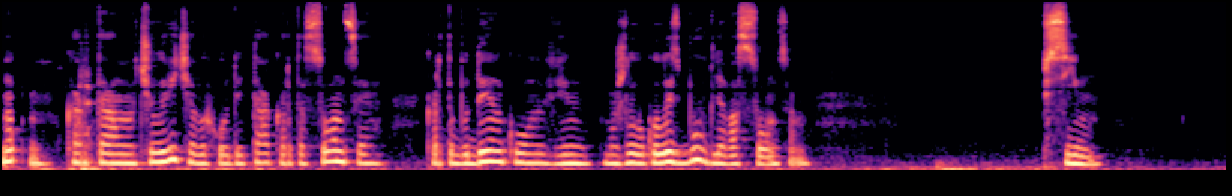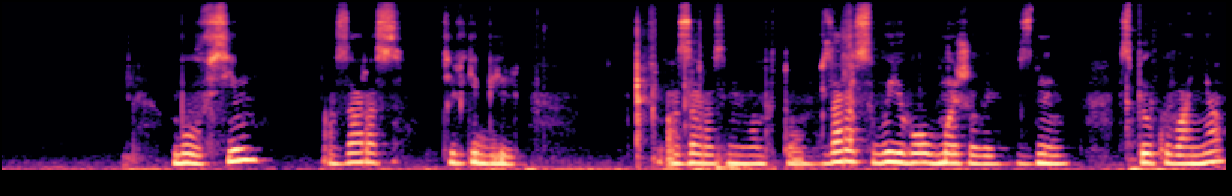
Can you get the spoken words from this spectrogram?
ну, карта чоловіча виходить, так, карта сонце, карта будинку. Він, можливо, колись був для вас сонцем. Всім. Був всім, а зараз тільки біль. А зараз він вам хто? Зараз ви його обмежили з ним спілкування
